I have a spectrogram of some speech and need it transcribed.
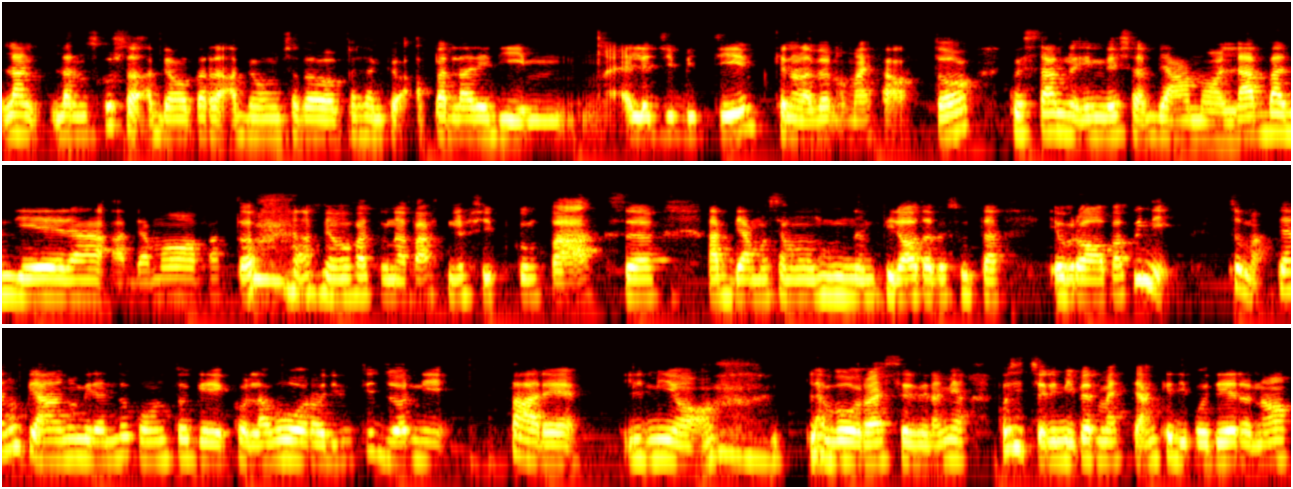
l'anno, l'anno, scorso abbiamo, parla- abbiamo, cominciato per esempio a parlare di um, LGBT che non l'avevano mai fatto, quest'anno invece abbiamo la bandiera, abbiamo fatto, abbiamo fatto una partnership con Pax, abbiamo, siamo un pilota per tutta Europa, quindi insomma piano piano mi rendo conto che col lavoro di tutti i giorni fare il mio lavoro, essere nella mia posizione mi permette anche di poter no,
